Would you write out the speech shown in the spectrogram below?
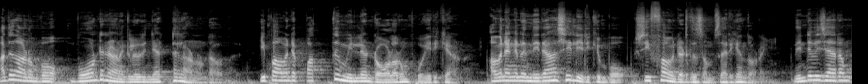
അത് കാണുമ്പോൾ ബോണ്ടിനാണെങ്കിൽ ഒരു ഞെട്ടലാണ് ഉണ്ടാവുന്നത്. ഇപ്പൊ അവന്റെ പത്ത് മില്യൺ ഡോളറും പോയിരിക്കുകയാണ്. അവൻ അങ്ങനെ നിരാശയിലിരിക്കുമ്പോൾ ഷിഫ അവന്റെ അടുത്ത് സംസാരിക്കാൻ തുടങ്ങി. നിന്റെ വിചാരം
